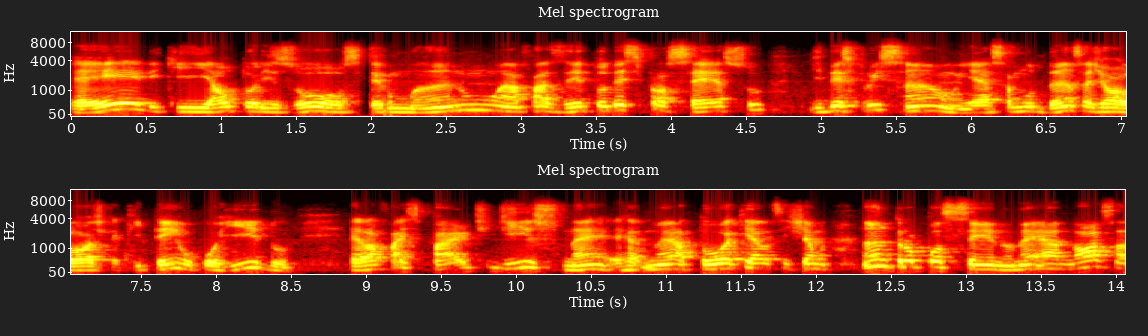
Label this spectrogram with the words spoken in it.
É ele que autorizou o ser humano a fazer todo esse processo de destruição e essa mudança geológica que tem ocorrido, ela faz parte disso, né? É, não é à toa que ela se chama antropoceno, né? A nossa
